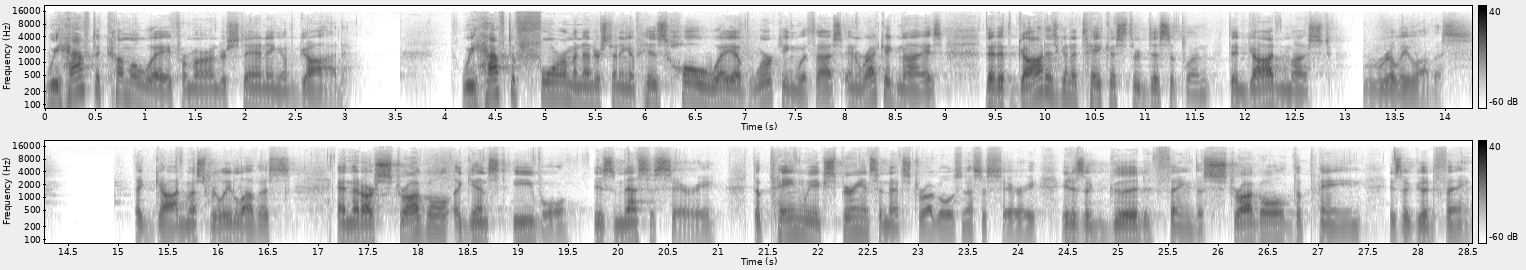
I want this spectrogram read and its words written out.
we have to come away from our understanding of God. We have to form an understanding of His whole way of working with us and recognize that if God is going to take us through discipline, then God must really love us. That God must really love us, and that our struggle against evil is necessary. The pain we experience in that struggle is necessary. It is a good thing. The struggle, the pain is a good thing.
